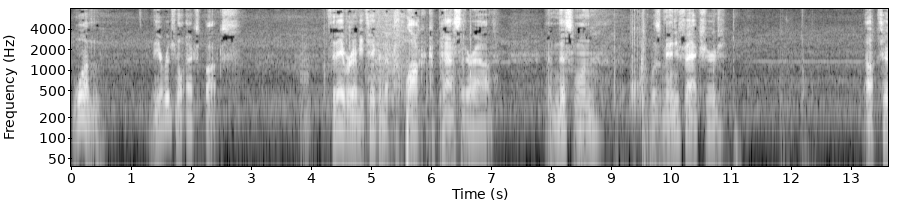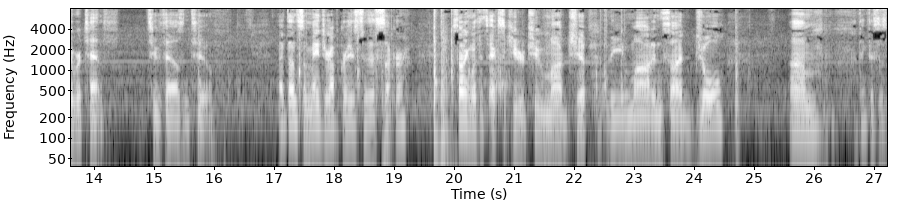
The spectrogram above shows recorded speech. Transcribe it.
One, the original Xbox. Today we're going to be taking the clock capacitor out. And this one was manufactured October 10th, 2002. I've done some major upgrades to this sucker, starting with its Xecuter 2 mod chip, the mod inside Jewel. Um, I think this is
